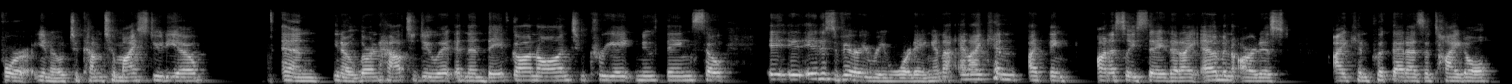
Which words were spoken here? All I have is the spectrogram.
for you know to come to my studio and you know learn how to do it. And then they've gone on to create new things. So it, it is very rewarding. And I, and I can I think honestly say that I am an artist. I can put that as a title.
